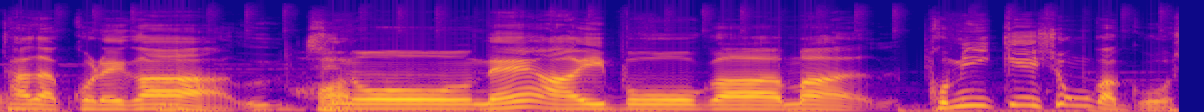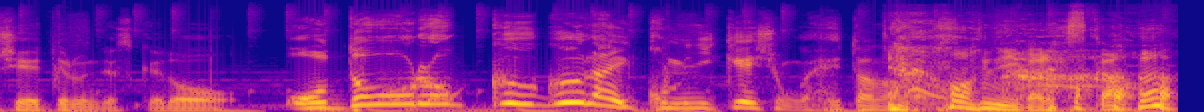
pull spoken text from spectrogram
ただこれがうちのね相棒がまあコミュニケーション学を教えてるんですけど驚くぐらいコミュニケーションが下手な 本人がですか？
